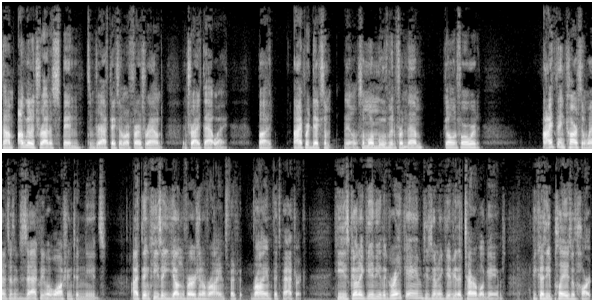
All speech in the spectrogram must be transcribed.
Um, I'm gonna try to spin some draft picks into our first round and try it that way, but I predict some you know some more movement from them going forward. I think Carson Wentz is exactly what Washington needs. I think he's a young version of Ryan Ryan Fitzpatrick. He's going to give you the great games. He's going to give you the terrible games because he plays with heart.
